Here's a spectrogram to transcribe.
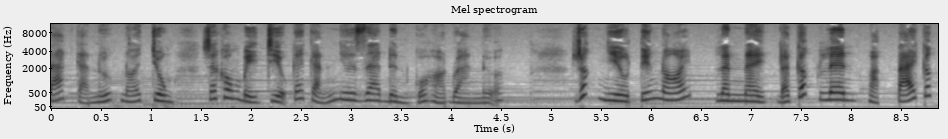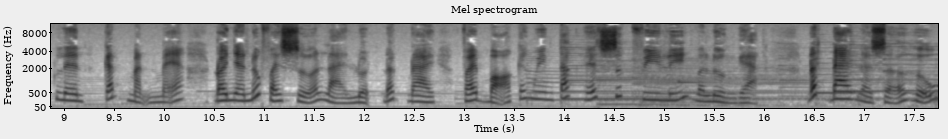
tác cả nước nói chung sẽ không bị chịu cái cảnh như gia đình của họ đoàn nữa. Rất nhiều tiếng nói lần này đã cất lên hoặc tái cất lên cách mạnh mẽ, đòi nhà nước phải sửa lại luật đất đai, phải bỏ cái nguyên tắc hết sức phi lý và lường gạt. Đất đai là sở hữu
